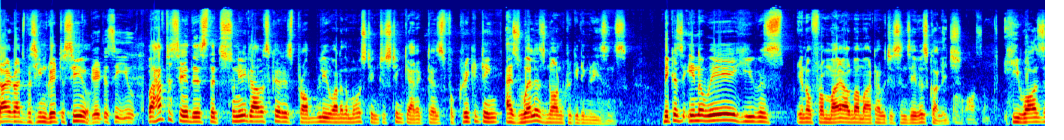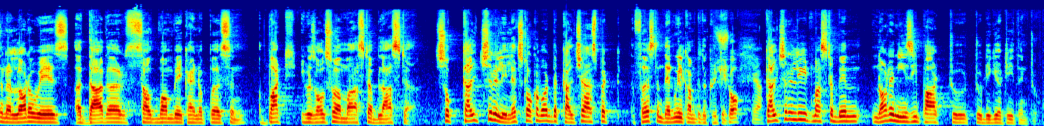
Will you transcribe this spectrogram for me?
Tahir Raj Bhasin, great to see you. Great to see you. Well, I have to say this that Sunil Gavaskar is probably one of the most interesting characters for cricketing as well as non cricketing reasons. Because, in a way, he was, you know, from my alma mater, which is St. Xavier's College. Oh, awesome. He was, in a lot of ways, a Dadar, South Bombay kind of person, but he was also a master blaster. So, culturally, let's talk about the culture aspect first and then we'll come to the cricket. Sure, yeah. Culturally, it must have been not an easy part to, to dig your teeth into.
